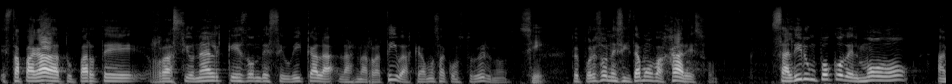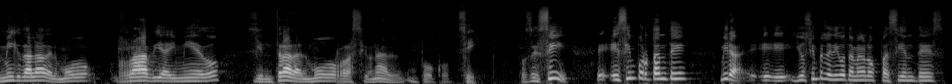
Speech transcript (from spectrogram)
está apagada tu parte racional, que es donde se ubican las narrativas que vamos a construirnos. Sí. Entonces, por eso necesitamos bajar eso. Salir un poco del modo amígdala, del modo rabia y miedo, y entrar al modo racional un poco. Sí. Entonces, sí, e- es importante, mira, eh, eh, yo siempre le digo también a los pacientes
